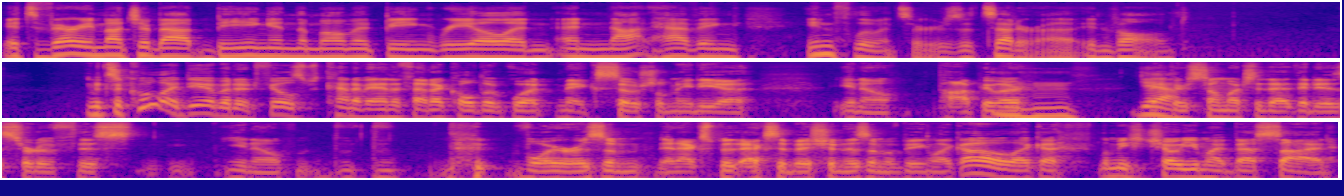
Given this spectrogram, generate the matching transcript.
it's very much about being in the moment, being real, and and not having influencers, et cetera, involved. It's a cool idea, but it feels kind of antithetical to what makes social media you know, popular. Mm-hmm. Yeah, like there's so much of that that is sort of this, you know, voyeurism and exp- exhibitionism of being like, oh, like a, let me show you my best side.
